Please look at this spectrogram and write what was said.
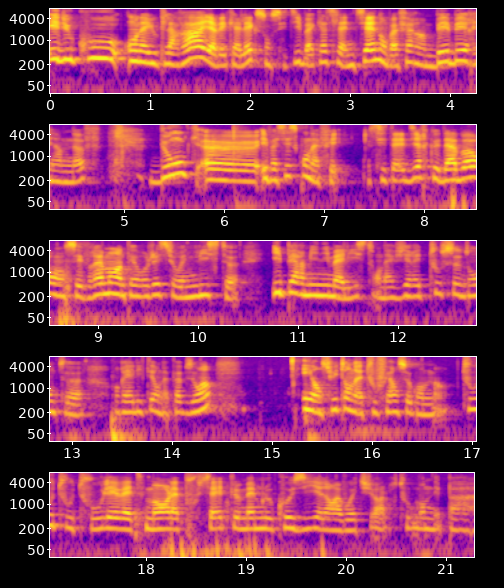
Et du coup, on a eu Clara et avec Alex, on s'est dit, bah, qu'à cela ne tienne, on va faire un bébé rien de neuf. Donc, euh, et bah, c'est ce qu'on a fait. C'est-à-dire que d'abord, on s'est vraiment interrogé sur une liste hyper minimaliste. On a viré tout ce dont, euh, en réalité, on n'a pas besoin. Et ensuite, on a tout fait en seconde main. Tout, tout, tout. Les vêtements, la poussette, le même le cosy dans la voiture. Alors, tout le monde n'est pas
